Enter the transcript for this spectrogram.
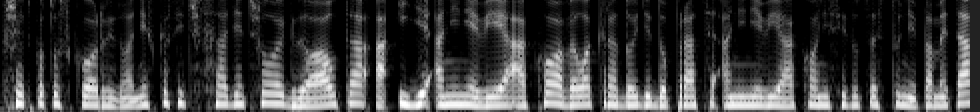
všetko to skoordinovať. Dneska si sadne človek do auta a ide ani nevie ako a veľakrát dojde do práce ani nevie ako, ani si tú cestu nepamätá.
